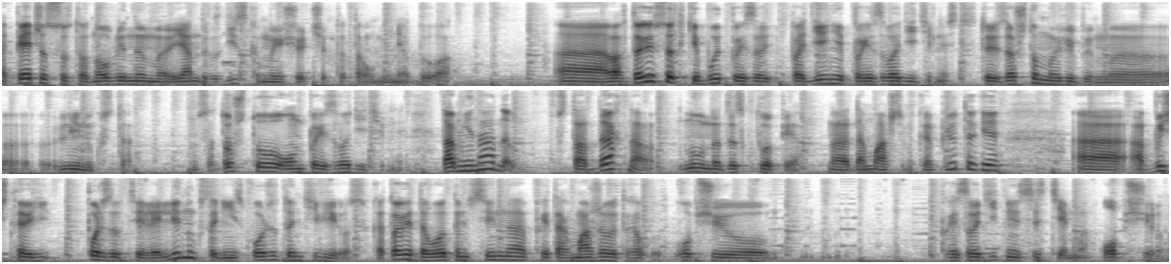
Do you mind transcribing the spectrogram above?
Опять же, с установленным Яндекс Диском и еще чем-то там у меня было. А, во-вторых, все-таки будет производ... падение производительности. То есть за что мы любим э, Linux-то? Ну, за то, что он производительный. Там не надо, стандартно, ну, на десктопе, на домашнем компьютере, а, обычно пользователи Linux, они используют антивирус, который довольно сильно притормаживает общую производительность системы, общую.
